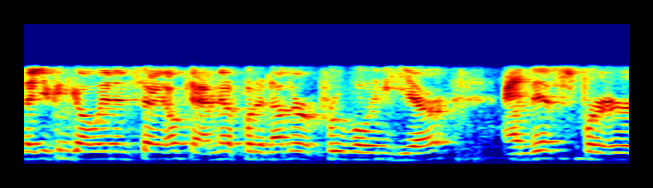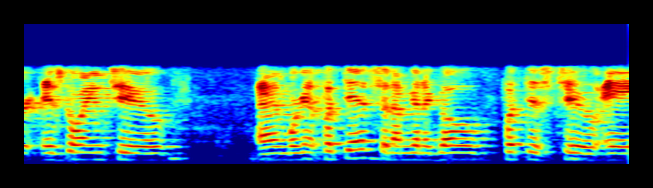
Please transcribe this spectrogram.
that you can go in and say, okay, I'm going to put another approval in here. And this for is going to, and we're going to put this, and I'm going to go put this to a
